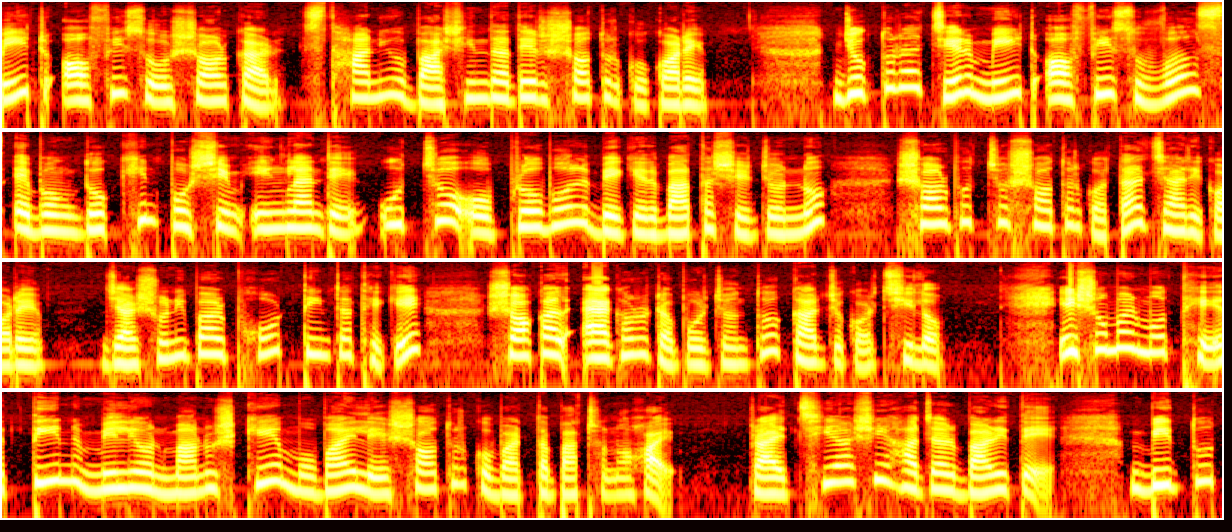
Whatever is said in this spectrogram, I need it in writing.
মেট অফিস ও সরকার স্থানীয় বাসিন্দাদের সতর্ক করে। যুক্তরাজ্যের মেট অফিস ওয়েলস এবং দক্ষিণ পশ্চিম ইংল্যান্ডে উচ্চ ও প্রবল বেগের বাতাসের জন্য সর্বোচ্চ সতর্কতা জারি করে, যা শনিবার ভোর তিনটা থেকে সকাল এগারোটা পর্যন্ত কার্যকর ছিল। এ সময়ের মধ্যে তিন মিলিয়ন মানুষকে মোবাইলে সতর্কবার্তা পাঠানো হয়। প্রায় ছিয়াশি হাজার বাড়িতে বিদ্যুৎ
